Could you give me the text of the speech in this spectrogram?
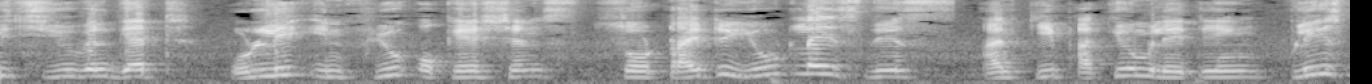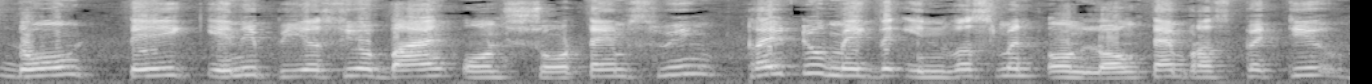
which you will get only in few occasions so try to utilize this and keep accumulating. Please don't take any PSU bank on short time swing. Try to make the investment on long time perspective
